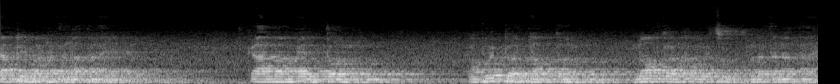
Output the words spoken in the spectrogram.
นับถือพระรัตนตรัยเนี่ยการบำเพ็ญตนประพฤติตนทำตน น้อมตนเข้าไปสู่พระรัตนตรัย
